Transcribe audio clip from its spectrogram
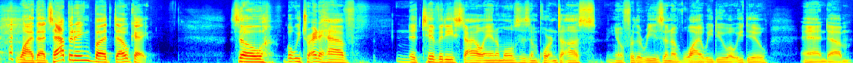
why that's happening, but okay. So, but we try to have nativity style animals is important to us, you know, for the reason of why we do what we do. And um,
